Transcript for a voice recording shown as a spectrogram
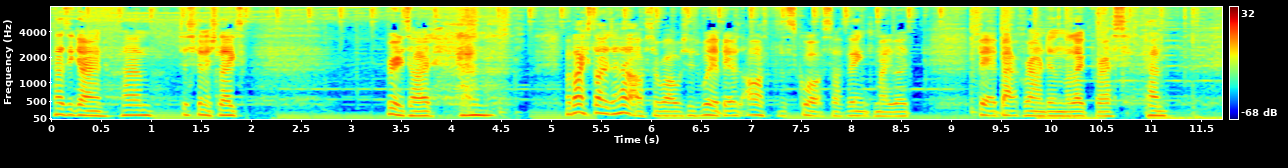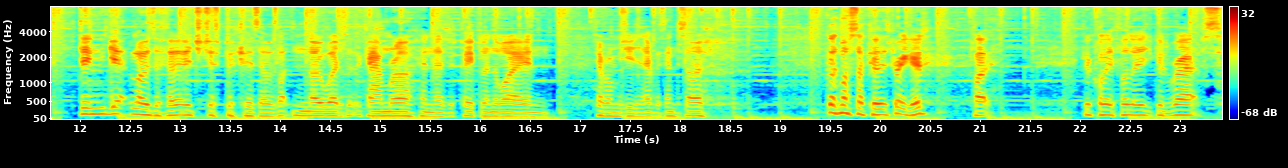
how's it going? Um, just finished legs. Really tired. Um, my back started to hurt after a while, which is weird, but it was after the squats, I think, maybe a bit of background in the leg press. Um, didn't get loads of footage just because there was like nowhere to put the camera and there's just people in the way and everyone was using everything, so got as much as I could, it's pretty good. Like, good quality footage, good reps,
